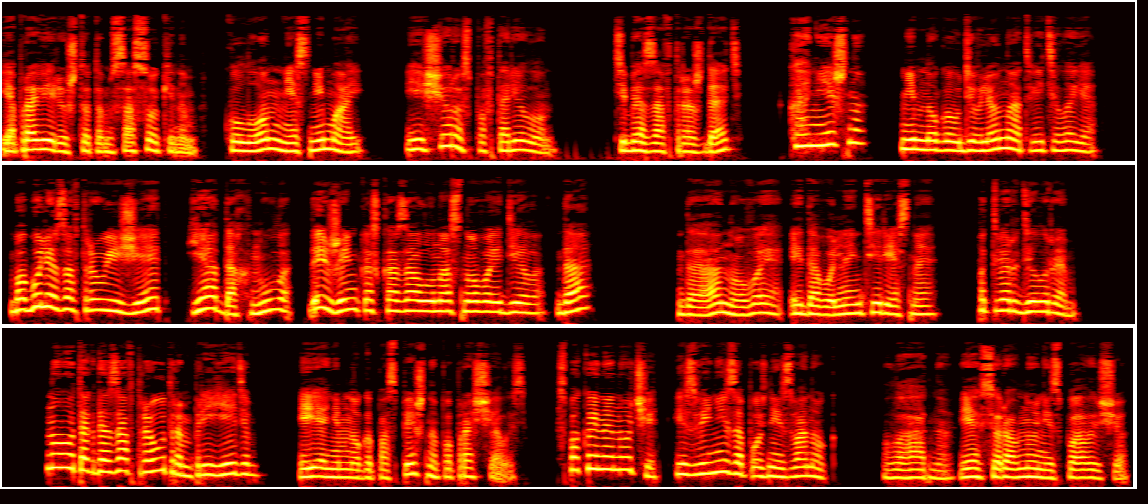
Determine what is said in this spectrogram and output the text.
я проверю, что там с Осокиным. Кулон не снимай». Еще раз повторил он. «Тебя завтра ждать?» «Конечно», — немного удивленно ответила я. Бабуля завтра уезжает, я отдохнула, да и Женька сказала, у нас новое дело, да?» «Да, новое и довольно интересное», — подтвердил Рэм. «Ну, тогда завтра утром приедем». И я немного поспешно попрощалась. «Спокойной ночи, извини за поздний звонок». «Ладно, я все равно не спал еще.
